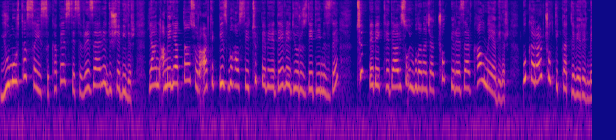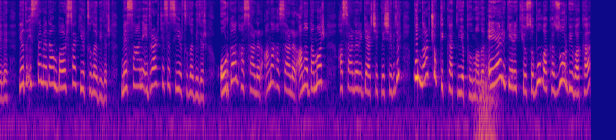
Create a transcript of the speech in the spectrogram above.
yumurta sayısı, kapasitesi, rezerve düşebilir. Yani ameliyattan sonra artık biz bu hastayı tüp bebeğe devrediyoruz dediğimizde tüp bebek tedavisi uygulanacak çok bir rezerv kalmayabilir. Bu karar çok dikkatli verilmeli. Ya da istemeden bağırsak yırtılabilir. Mesane idrar kesesi yırtılabilir. Organ hasarları, ana hasarlar, ana damar hasarları gerçekleşebilir. Bunlar çok dikkatli yapılmalı. Eğer gerekiyorsa bu vaka zor bir vaka,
